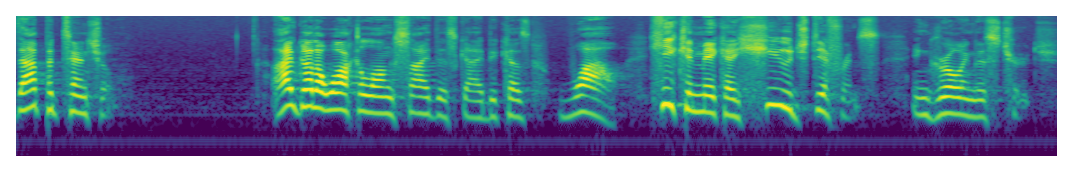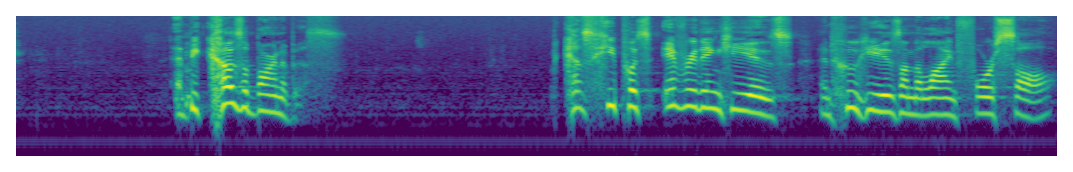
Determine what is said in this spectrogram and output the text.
that potential, I've got to walk alongside this guy because, wow, he can make a huge difference in growing this church. And because of Barnabas, because he puts everything he is and who he is on the line for Saul,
